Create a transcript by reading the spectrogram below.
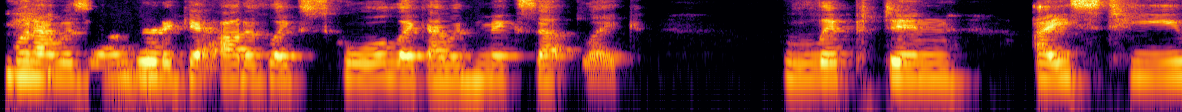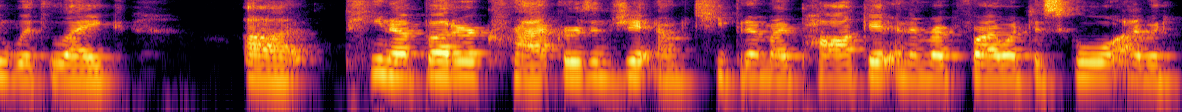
when I was younger to get out of like school. Like I would mix up like Lipton iced tea with like uh peanut butter crackers and shit and I would keep it in my pocket and then right before I went to school I would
